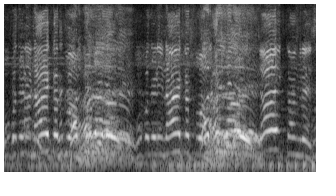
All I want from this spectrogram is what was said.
భూపతి రెడ్డి నాయకత్వం! భూపతి రెడ్డి నాయకత్వం! జై కాంగ్రెస్!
